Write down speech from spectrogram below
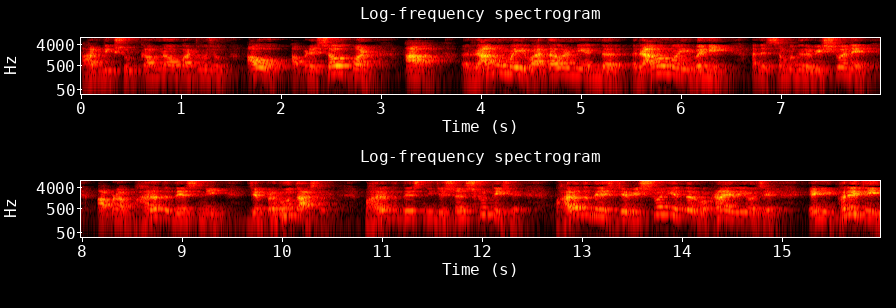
હાર્દિક શુભકામનાઓ પાઠવું છું. આવો, આપણે સૌ પણ આ રામમય વાતાવરણની અંદર રામમય બની અને સમગ્ર વિશ્વને આપણા ભારત દેશની જે પ્રભુતા છે ભારત દેશની જે સંસ્કૃતિ છે, ભારત દેશ જે વિશ્વની અંદર વખણાઈ રહ્યો છે, એની ફરીથી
